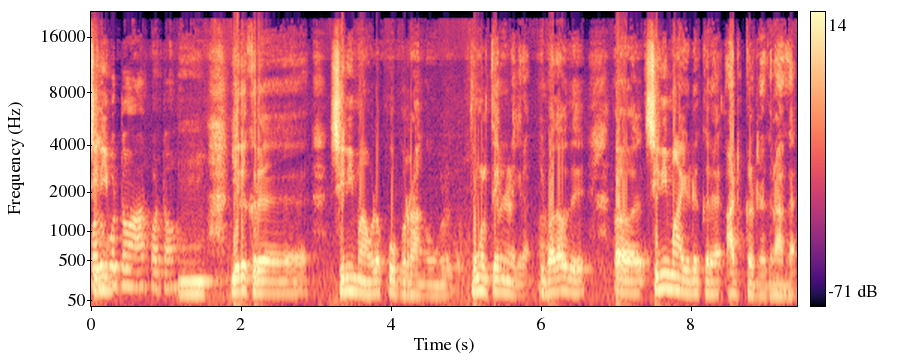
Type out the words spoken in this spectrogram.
சினி பொதுக்கூட்டம் ஆர்ப்பாட்டம். இருக்கிற சினிமாவில் கூப்பிடுறாங்க உங்களுக்கு. உங்களுக்கு தெரியும் நினைக்கிறேன். இப்போ அதாவது சினிமா எடுக்கிற ஆட்கள் இருக்கிறாங்க.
